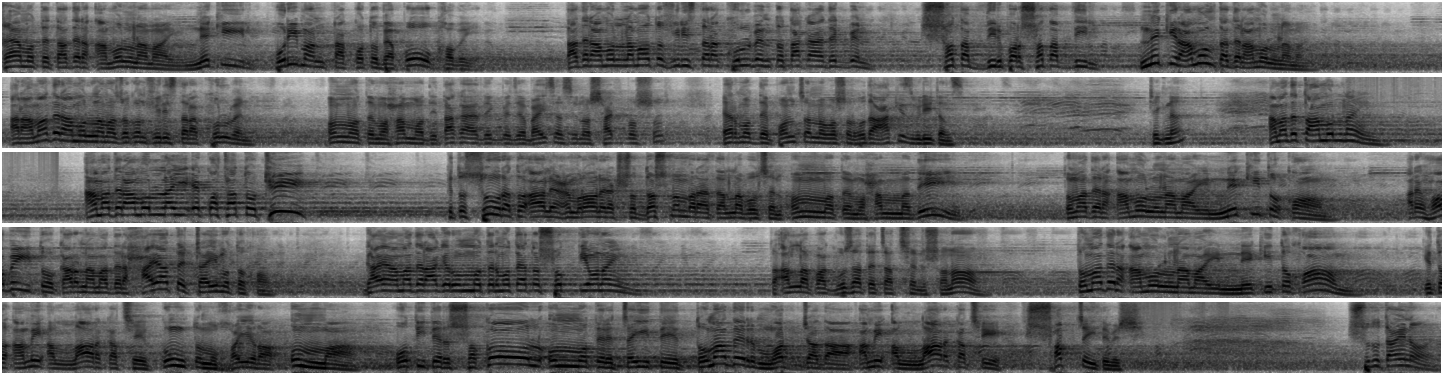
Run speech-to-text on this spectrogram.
কেয়ামতে তাদের আমল নামায় নেকির পরিমাণটা কত ব্যাপক হবে? তাদের আমল নামাও তো ফিরিস্তারা খুলবেন তো তাকায় দেখবেন শতাব্দীর পর শতাব্দীর নেকির আমল তাদের আমল নামা। আর আমাদের আমল নামা যখন ফিরিস্তারা খুলবেন, উম্মতে মোহাম্মদী তাকায় দেখবে যে বাইসা ছিল ষাট বছর, এর মধ্যে পঞ্চান্ন বছর হুদা আকিস বিড়ি ঠিক না? আমাদের তো আমল নাই। আমাদের আমল নাই, এ কথা তো ঠিক। কিন্তু সুরাত আলে ইমরানের একশো দশ নম্বর আয়তে আল্লাহ বলছেন, উম্মতে মোহাম্মদি, তোমাদের আমল নামাই নেকি তো কম, আরে হবেই তো, কারণ আমাদের হায়াতের টাইমও তো কম। গায়ে আমাদের আগের উম্মতের মতো এত শক্তিও নাই। তো আল্লাহ পাক বুঝাতে চাচ্ছেন, শোনো, তোমাদের আমল নামাই নেকি তো কম, কিন্তু আমি আল্লাহর কাছে কুংতুম খয়রা উম্মা অতীতের সকল উম্মতের চাইতে তোমাদের মর্যাদা আমি আল্লাহর কাছে সবচাইতে বেশি। শুধু তাই নয়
